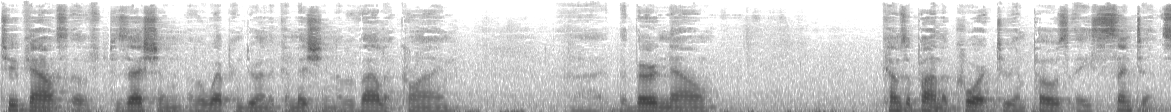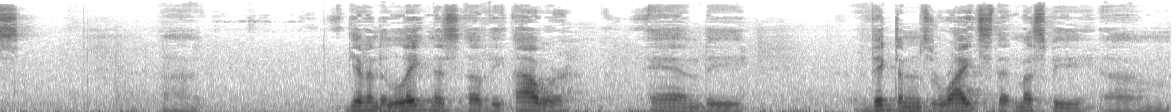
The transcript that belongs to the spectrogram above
two counts of possession of a weapon during the commission of a violent crime. Uh, The burden now comes upon the court to impose a sentence. Given the lateness of the hour and the victim's rights that must be um,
